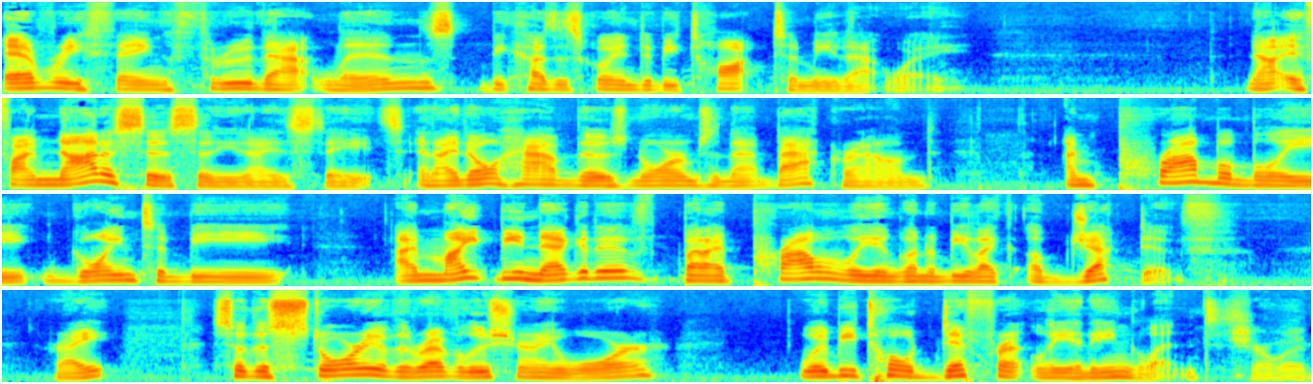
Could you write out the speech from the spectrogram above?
everything through that lens because it's going to be taught to me that way. Now, if I'm not a citizen of the United States and I don't have those norms and that background, I'm probably going to be, I might be negative, but I probably am going to be like objective, right? So the story of the Revolutionary War would be told differently in England. Sure would.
